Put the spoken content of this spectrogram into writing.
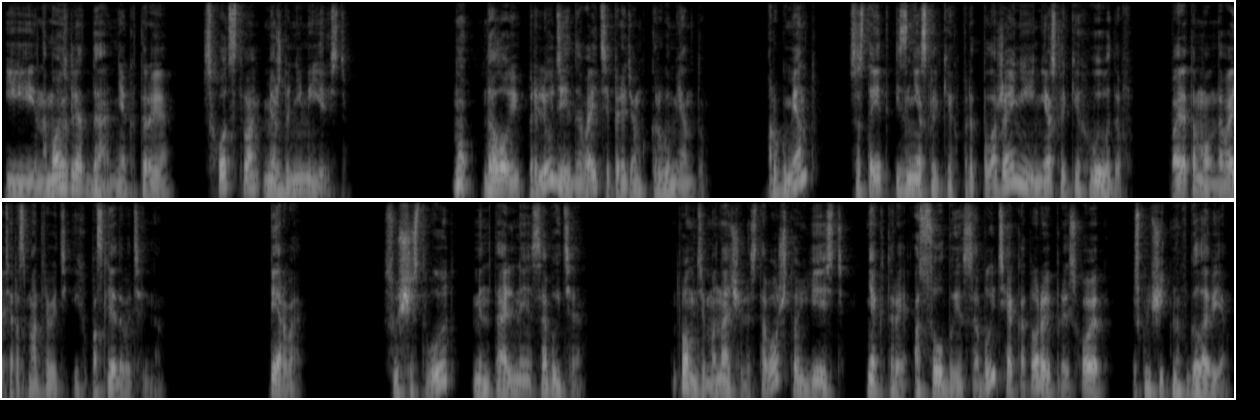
И, на мой взгляд, да, некоторые сходства между ними есть. Ну, долой прелюдии, давайте перейдем к аргументу. Аргумент состоит из нескольких предположений и нескольких выводов, поэтому давайте рассматривать их последовательно. Первое. Существуют ментальные события. Помните, мы начали с того, что есть некоторые особые события, которые происходят исключительно в голове.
